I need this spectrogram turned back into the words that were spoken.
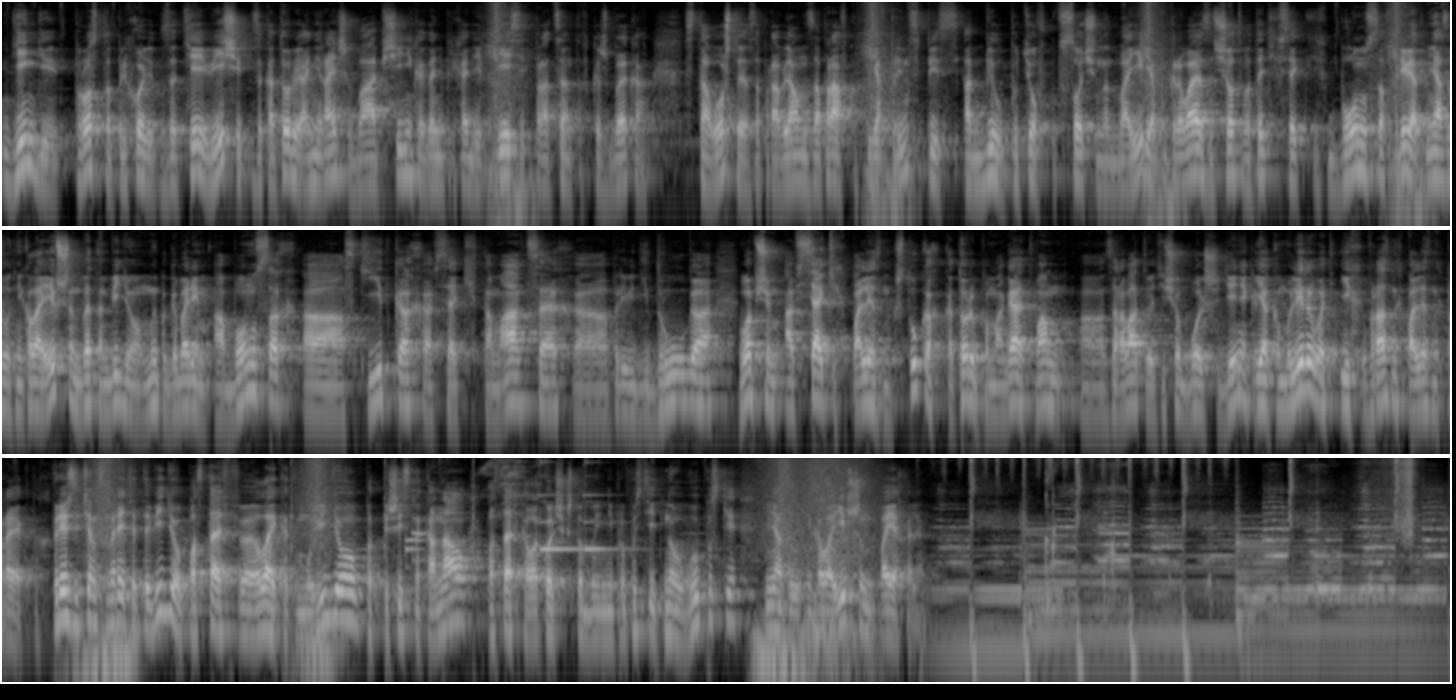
деньги просто приходят за те вещи, за которые они раньше вообще никогда не приходили. 10% кэшбэка с того, что я заправлял на заправку. Я, в принципе, отбил путевку в Сочи на двоих. Я покрываю за счет вот этих всяких бонусов. Привет, меня зовут Николай Ившин. В этом видео мы поговорим о бонусах, о скидках, о всяких там акциях, приведи друга. В общем, о всяких полезных штуках, которые помогают вам э, зарабатывать еще больше денег и аккумулировать их в разных полезных проектах. Прежде чем смотреть это видео, поставь э, лайк этому видео, подпишись на канал, поставь колокольчик, чтобы не пропустить новые выпуски. Меня зовут Николай Ившин. Поехали!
